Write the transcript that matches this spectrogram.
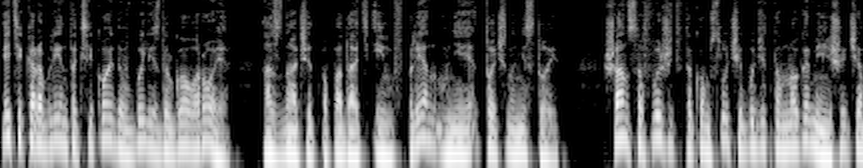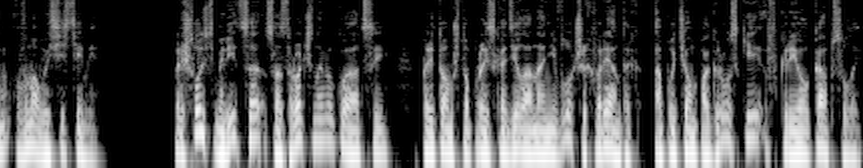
эти корабли интоксикоидов были из другого роя, а значит, попадать им в плен мне точно не стоит. Шансов выжить в таком случае будет намного меньше, чем в новой системе. Пришлось смириться со срочной эвакуацией, при том, что происходила она не в лучших вариантах, а путем погрузки в криокапсулы.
